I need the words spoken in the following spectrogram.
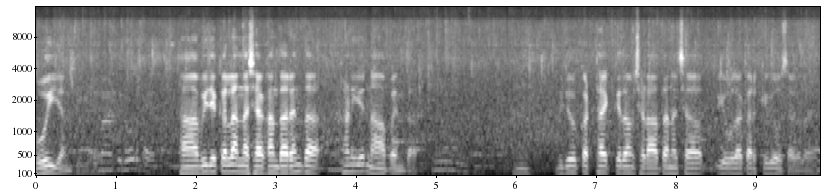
ਹੋ ਹੀ ਜਾਂਦੀ ਹੈ ਹਾਂ ਵੀ ਜੇ ਇਕੱਲਾ ਨਸ਼ਾ ਖਾਂਦਾ ਰਹਿੰਦਾ ਖਾਣੀ ਇਹ ਨਾ ਪੈਂਦਾ ਹਮ, ਵੀ ਜੋ ਇਕੱਠਾ ਇੱਕਦਮ ਛੜਾਤਾ ਨਸ਼ਾ ਵੀ ਉਹਦਾ ਕਰਕੇ ਵੀ ਹੋ ਸਕਦਾ ਹੈ।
